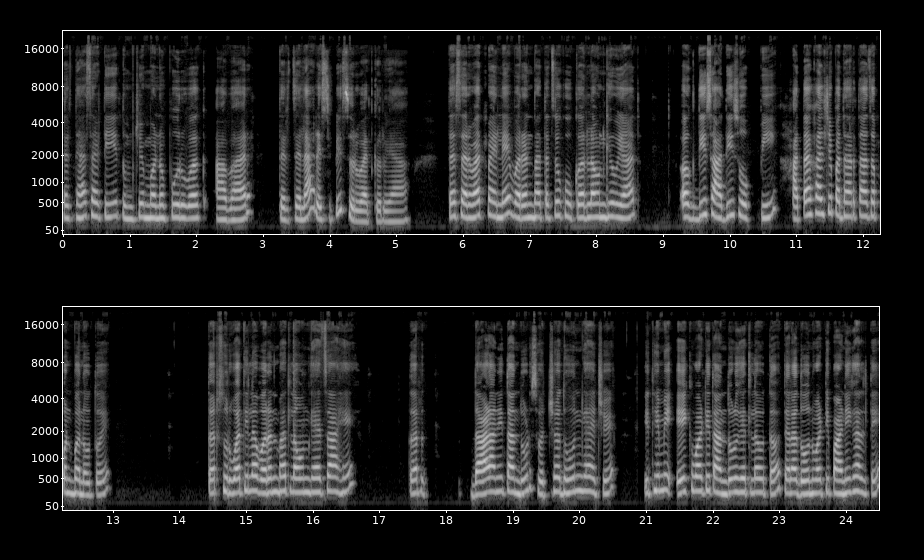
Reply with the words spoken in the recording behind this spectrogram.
तर त्यासाठी तुमचे मनपूर्वक आभार. तर चला रेसिपी सुरुवात करूया. तर सर्वात पहिले वरण भाताचं कुकर लावून घेऊयात. अगदी साधी सोपी हाताखालचे पदार्थ आज आपण बनवतोय. तर सुरुवातीला वरण भात लावून घ्यायचा आहे. तर डाळ आणि तांदूळ स्वच्छ धुवून घ्यायचे. इथे मी एक वाटी तांदूळ घेतलं होतं. त्याला दोन वाटी पाणी घालते.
